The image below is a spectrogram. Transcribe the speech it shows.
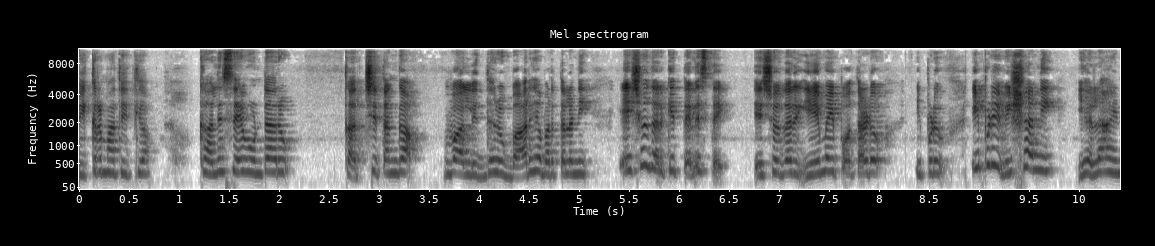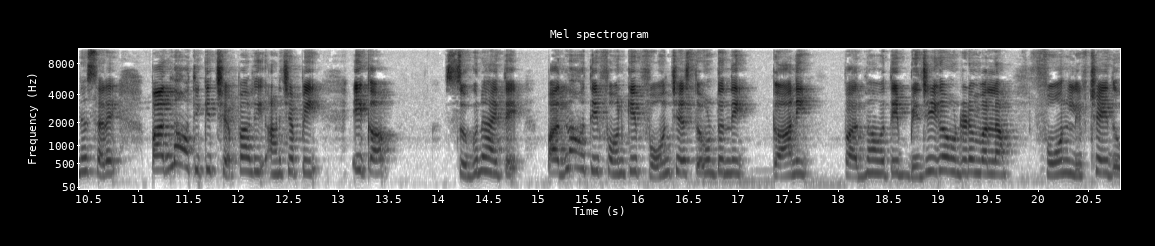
విక్రమాదిత్య కలిసే ఉంటారు. ఖచ్చితంగా వాళ్ళిద్దరూ భార్యాభర్తలని యశోధర్కి తెలిస్తే యశోధర్ ఏమైపోతాడో ఇప్పుడు ఇప్పుడు ఈ విషయాన్ని ఎలా అయినా సరే పద్మావతికి చెప్పాలి అని చెప్పి ఇక సుగుణ అయితే పద్మావతి ఫోన్కి ఫోన్ చేస్తూ ఉంటుంది. కానీ పద్మావతి బిజీగా ఉండడం వల్ల ఫోన్ లిఫ్ట్ చేయదు.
